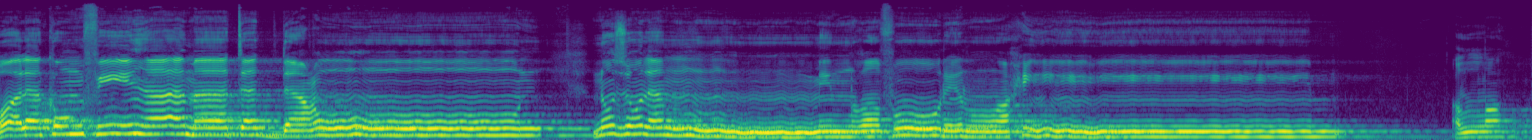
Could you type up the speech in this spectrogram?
ولكم فيها ما تدعون نزلا من غفور رحيم.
